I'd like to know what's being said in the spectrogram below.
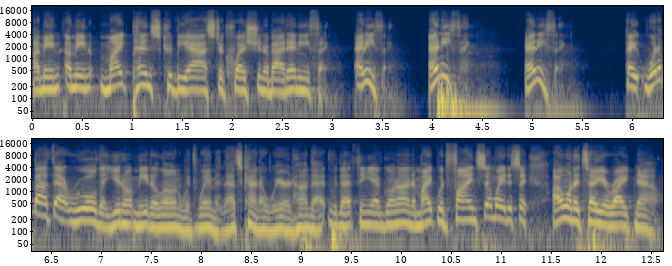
I mean, I mean, Mike Pence could be asked a question about anything, anything, anything, anything. Hey, what about that rule that you don't meet alone with women? That's kind of weird, huh? That that thing you have going on. And Mike would find some way to say, "I want to tell you right now."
